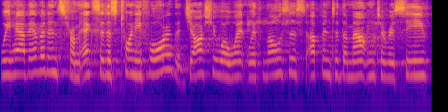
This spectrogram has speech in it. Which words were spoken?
We have evidence from Exodus 24 that Joshua went with Moses up into the mountain to receive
